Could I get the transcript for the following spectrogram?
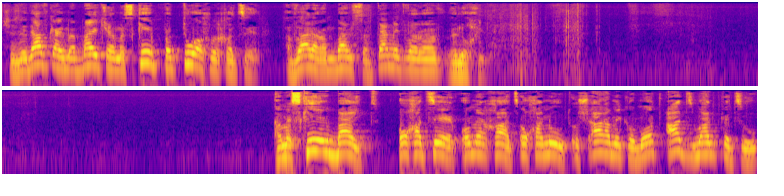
שזה דווקא אם הבית של המשכיר פתוח לחצר, אבל הרמב"ם סתם את דבריו ולא חידש. המשכיר בית או חצר, או מרחץ, או חנות, או שאר המקומות, עד זמן קצוב,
